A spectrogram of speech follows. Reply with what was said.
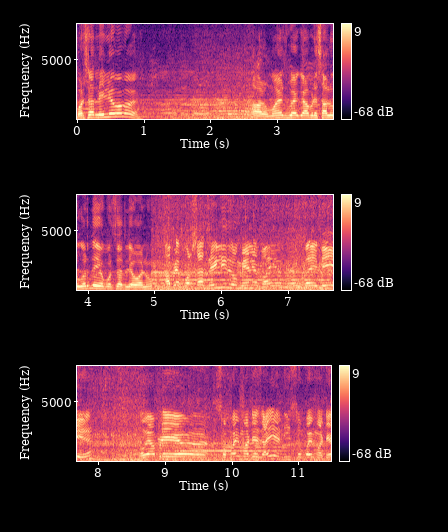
પ્રસાદ લઈ લેવા હવે? હાલો, મહેશભાઈ કે આપણે ચાલુ કરી દઈએ પ્રસાદ લેવાનું. આપણે પ્રસાદ લઈ લીધો મેને ભાઈ મહેશભાઈ બેએ હવે આપણે સફાઈ માટે જઈએ, ડીશ સફાઈ માટે.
